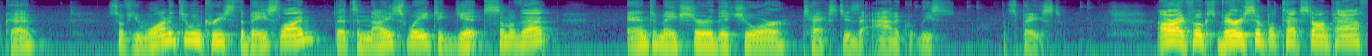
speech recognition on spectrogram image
Okay? So if you wanted to increase the baseline, that's a nice way to get some of that and to make sure that your text is adequately spaced. All right, folks, very simple text on path.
